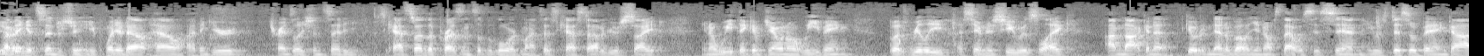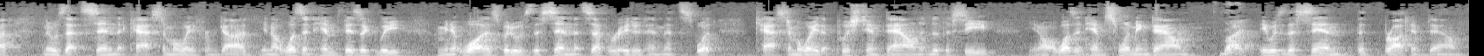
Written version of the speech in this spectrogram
I think it's interesting. You pointed out how I think your translation said he was cast out of the presence of the Lord. Mine says cast out of your sight. You know, we think of Jonah leaving, but really, as soon as he was like, I'm not going to go to Nineveh, you know, so that was his sin. He was disobeying God, and it was that sin that cast him away from God. You know, it wasn't him physically. I mean, it was, but it was the sin that separated him. It's what cast him away, that pushed him down into the sea. You know, it wasn't him swimming down. Right. It was the sin that brought him down.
